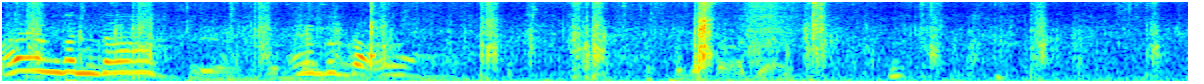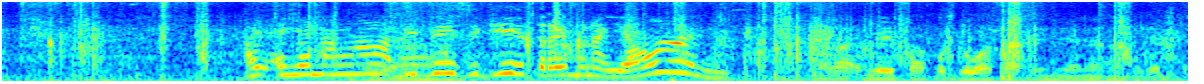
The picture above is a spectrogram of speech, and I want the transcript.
Ay, ang ganda. Ay, ang ganda oh. Ay, ayan na nga. Bibi, sige, try mo na yan. May papagawa sa atin yan na maganda.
